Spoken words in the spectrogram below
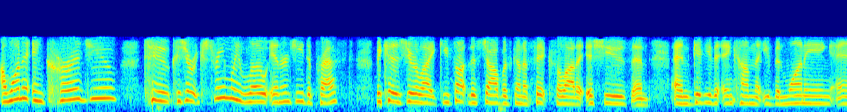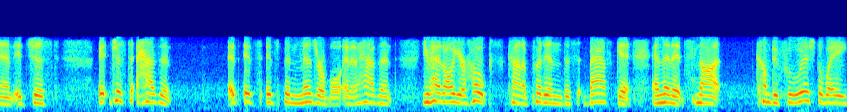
I want to encourage you to, because you're extremely low energy, depressed because you're like you thought this job was going to fix a lot of issues and and give you the income that you've been wanting and it just it just hasn't it it's it's been miserable and it hasn't you had all your hopes kind of put in this basket and then it's not come to fruition the way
